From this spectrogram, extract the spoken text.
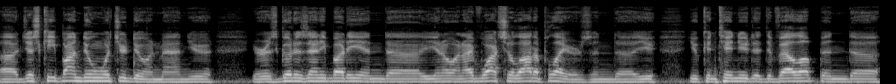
Uh, just keep on doing what you're doing, man. You you're as good as anybody, and uh, you know. And I've watched a lot of players, and uh, you you continue to develop. And uh,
